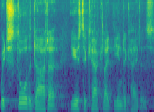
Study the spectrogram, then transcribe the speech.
which store the data used to calculate the indicators.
